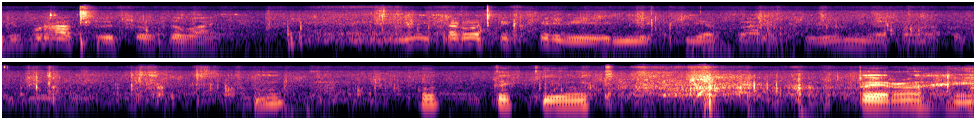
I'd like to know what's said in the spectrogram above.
вибрацию создавать. Ну, и хороших червей иметь, я кажется, и у меня там это делает. От такі от пироги.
